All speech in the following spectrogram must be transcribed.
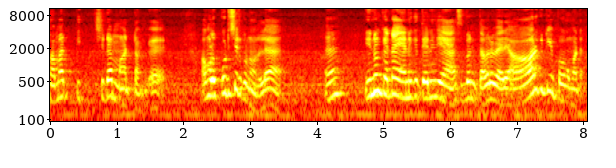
சமர்ப்பிச்சிட மாட்டாங்க. அவங்களுக்கு பிடிச்சிருக்கணும்ல. இன்னும் கேட்டால் எனக்கு தெரிஞ்ச என் ஹஸ்பண்ட் தவிர வேற யாருக்கிட்டையும் போக மாட்டேன்.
